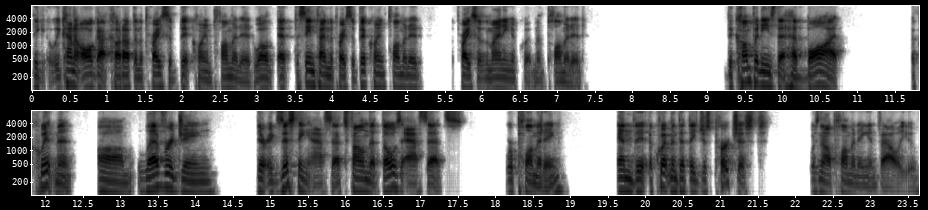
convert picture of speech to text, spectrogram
they, we kind of all got caught up and the price of Bitcoin plummeted. Well, at the same time, the price of Bitcoin plummeted, the price of the mining equipment plummeted. The companies that had bought equipment, um, leveraging their existing assets, found that those assets were plummeting, and the equipment that they just purchased was now plummeting in value.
